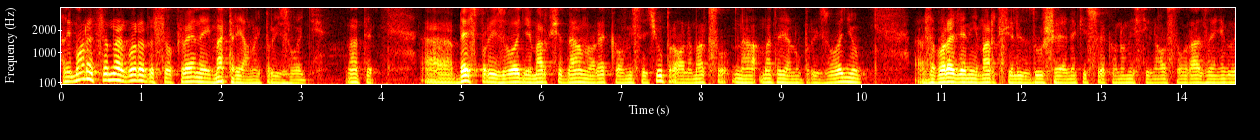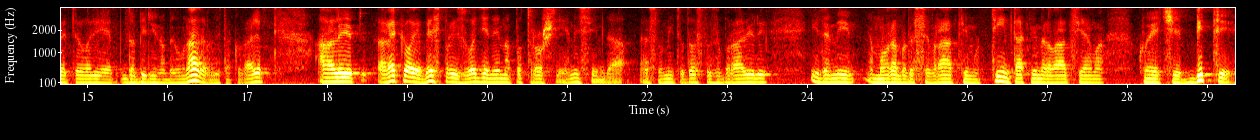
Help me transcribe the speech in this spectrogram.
Ali mora Crna Gora da se okrene i materijalnoj proizvodnji. Znate, bez proizvodnje, Marks je davno rekao, misleći upravo na Marksu, na materijalnu proizvodnju, zaboravljeni Marks, ili do duše, neki su ekonomisti na osnovu razvoja njegove teorije dobili Nobelu nagradu i tako dalje, ali rekao je, bez proizvodnje nema potrošnje. Mislim da smo mi to dosta zaboravili i da mi moramo da se vratimo tim takvim relacijama koje će biti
